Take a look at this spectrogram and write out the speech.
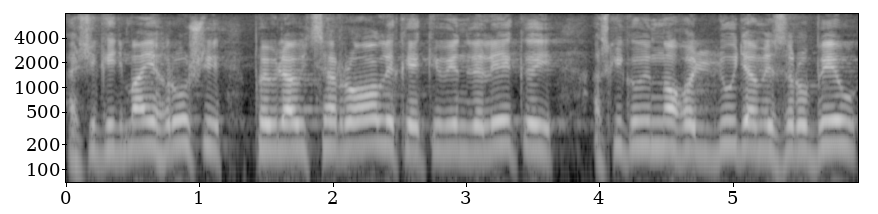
а ще коли має гроші, появляються ролики, які він великий, а скільки він много людям і зробив,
